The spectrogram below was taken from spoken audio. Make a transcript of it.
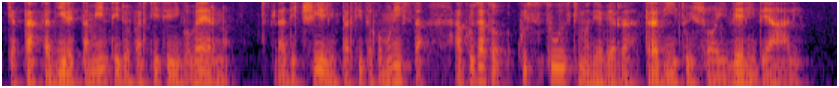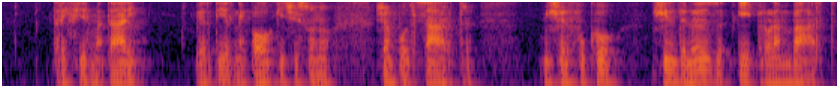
che attacca direttamente i due partiti di governo, la DC e il Partito Comunista, accusato quest'ultimo di aver tradito i suoi veri ideali. Tra i firmatari, per dirne pochi, ci sono Jean-Paul Sartre, Michel Foucault, Gilles Deleuze e Roland Barthes.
